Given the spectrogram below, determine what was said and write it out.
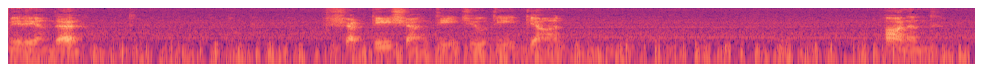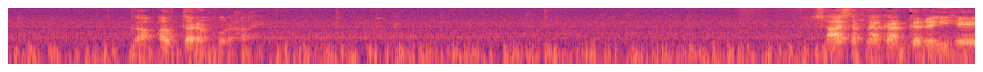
मेरे अंदर शक्ति, शांति, ज्योति, ज्ञान, आनंद का अवतरण हो रहा है। सांस अपना काम कर रही है,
